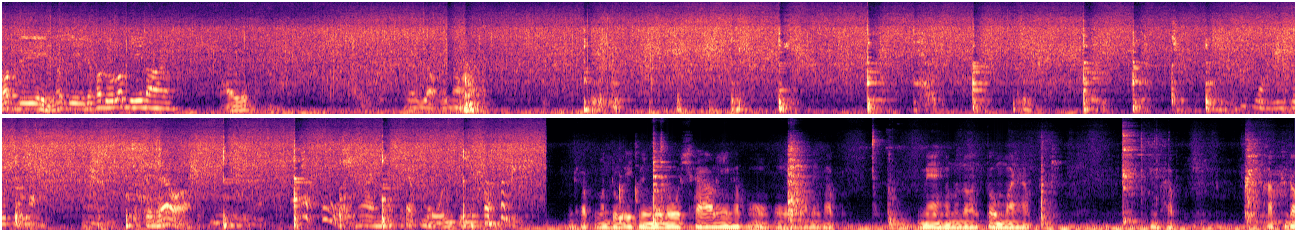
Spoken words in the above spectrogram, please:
รสดีรสดีเดี๋ยวเขาดูรสดีหน่อยเออเดี๋ยวหยอกไปหน่อยอย่างนเป็นอย่างนี้เสร็จแล้วเหรอโอ้โหง่ายนะแคบหมูจริงครับมาดูอีกหนึ่งเมนูเช้านี้ครับ โอ้โหนี่ครับ แม่ของมันต้มไว้ครับนะครับ ผัดด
